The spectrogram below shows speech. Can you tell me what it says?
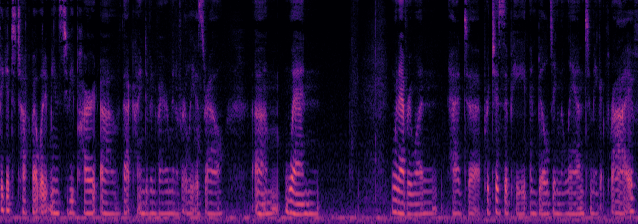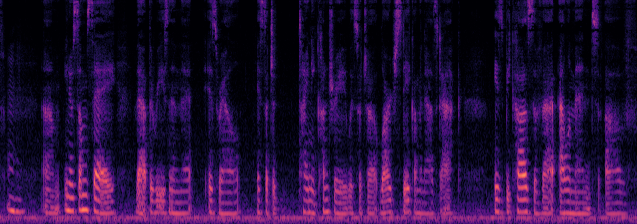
they get to talk about what it means to be part of that kind of environment of early Israel um, when when everyone had to participate in building the land to make it thrive. Mm-hmm. Um, you know, some say that the reason that Israel is such a tiny country with such a large stake on the NASDAQ is because of that element of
